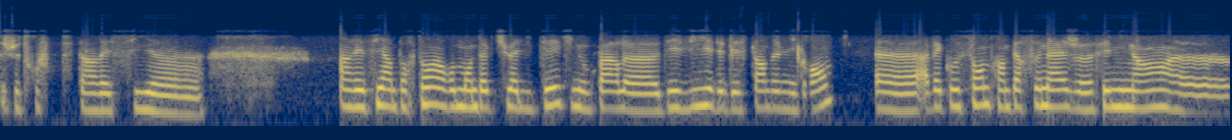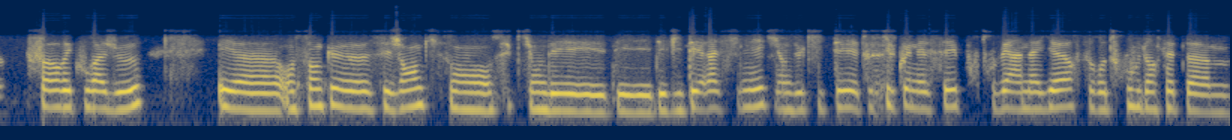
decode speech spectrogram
je trouve que c'est un récit un récit important, un roman d'actualité qui nous parle des vies et des destins de migrants, avec au centre un personnage féminin fort et courageux. Et euh, on sent que ces gens qui sont ceux qui ont des, des, des, vies déracinées, qui ont dû quitter tout ce qu'ils connaissaient pour trouver un ailleurs, se retrouvent dans cette euh,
